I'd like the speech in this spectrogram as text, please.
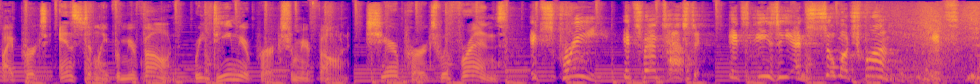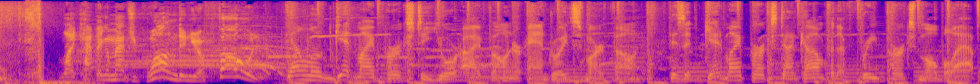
Buy perks instantly from your phone. Redeem your perks from your phone. Share perks with friends. It's free. It's fantastic. It's easy and so much fun. It's like having a magic wand in your phone. Download Get My Perks to your iPhone or Android smartphone. Visit getmyperks.com for the free Perks mobile app.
